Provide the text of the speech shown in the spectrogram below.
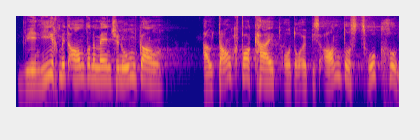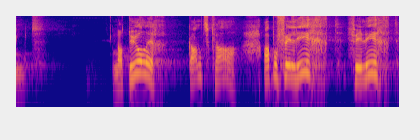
wie ich mit anderen Menschen umgehe, auch Dankbarkeit oder etwas anderes zurückkommt. Natürlich, ganz klar. Aber vielleicht, vielleicht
